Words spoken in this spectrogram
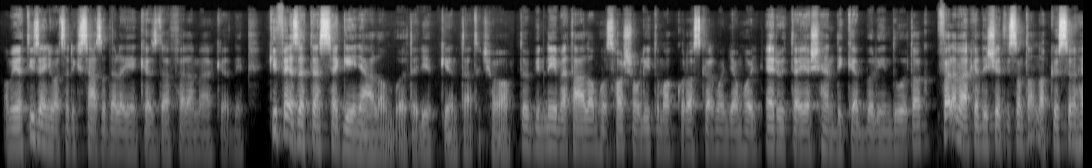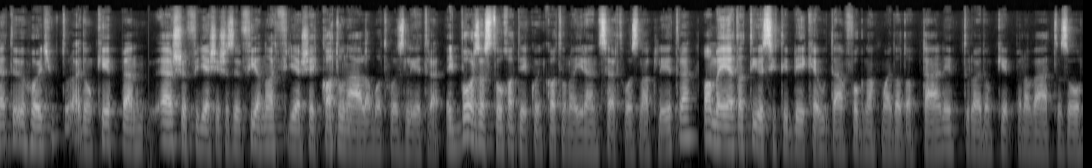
ami a 18. század elején kezd el felemelkedni. Kifejezetten szegény állam volt egyébként, tehát hogyha a többi német államhoz hasonlítom, akkor azt kell mondjam, hogy erőteljes handicapből indultak. Felemelkedését viszont annak köszönhető, hogy tulajdonképpen első figyes és az ő fia nagy figyes egy katonállamot hoz létre. Egy borzasztó hatékony katonai rendszert hoznak létre, amelyet a Teal City béke után fognak majd adaptálni tulajdonképpen a változó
